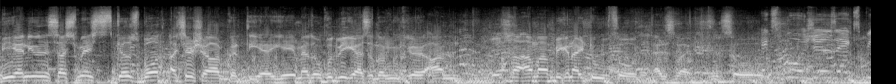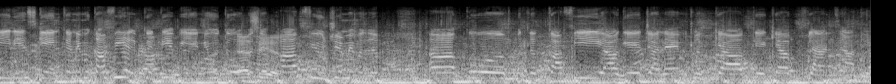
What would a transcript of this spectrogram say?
بی این یو سچ میں اسکلس بہت اچھے شارپ کرتی ہے۔ یہ میں تو خود بھی کہہ سکتا ہوں کیونکہ big night too so that is why so exposures experience gain کرنے میں کافی ہیلپ کرتی ہے بی این یو تو مطلب۔ آپ فیوچر میں مطلب آپ کو مطلب کافی آگے جانا ہے مطلب کیا آپ کے کیا پلانز ہیں آگے؟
